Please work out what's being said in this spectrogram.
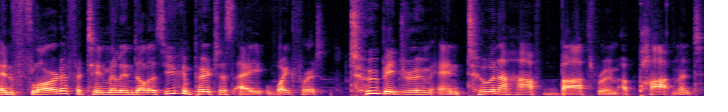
In Florida, for $10 million, you can purchase a, wait for it, two bedroom and two and a half bathroom apartment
